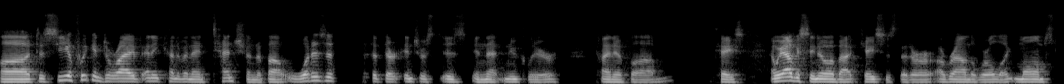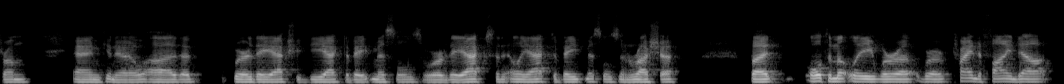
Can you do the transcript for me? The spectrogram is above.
uh, to see if we can derive any kind of an intention about what is it that their interest is in that nuclear kind of um, case. And we obviously know about cases that are around the world like Malmstrom and you know uh, the, where they actually deactivate missiles or they accidentally activate missiles in Russia. But ultimately, we're uh, we're trying to find out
